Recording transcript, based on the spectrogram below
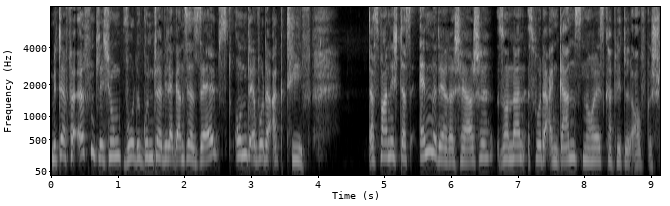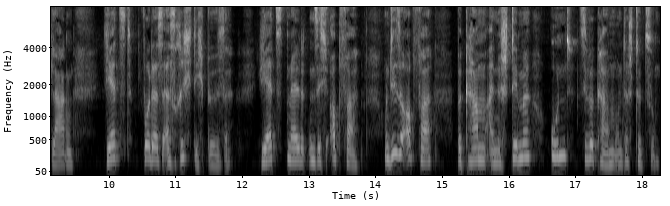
Mit der Veröffentlichung wurde Günther wieder ganz er selbst und er wurde aktiv. Das war nicht das Ende der Recherche, sondern es wurde ein ganz neues Kapitel aufgeschlagen. Jetzt wurde es erst richtig böse. Jetzt meldeten sich Opfer. Und diese Opfer bekamen eine Stimme und sie bekamen Unterstützung.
